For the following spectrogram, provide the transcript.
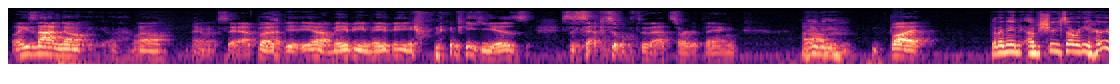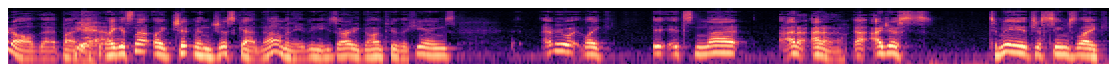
Well, he's not no. Well, I don't want to say that, but you know, maybe, maybe, maybe he is susceptible to that sort of thing. Maybe, um, but but I mean, I'm sure he's already heard all of that. By yeah. like, it's not like Chipman just got nominated; he's already gone through the hearings. Everyone, like, it, it's not. I don't. I don't know. I, I just, to me, it just seems like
